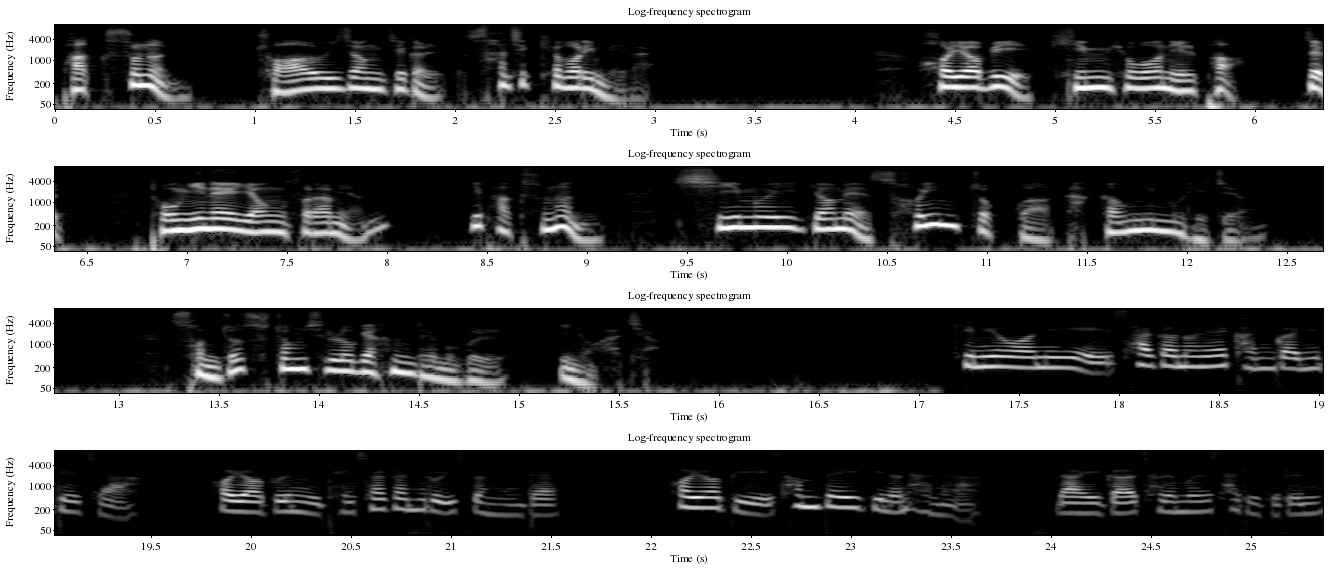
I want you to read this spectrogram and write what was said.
박순은 좌의정직을 사직해버립니다. 허엽이 김효원 일파, 즉 동인의 영소라면 이 박수는 심의 겸의 서인 쪽과 가까운 인물이지요. 선조 수정실록의 한 대목을 인용하죠. 김효원이 사관원의 간관이 되자 허엽은 대사관으로 있었는데 허엽이 선배이기는 하나 나이가 젊은 사류들은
